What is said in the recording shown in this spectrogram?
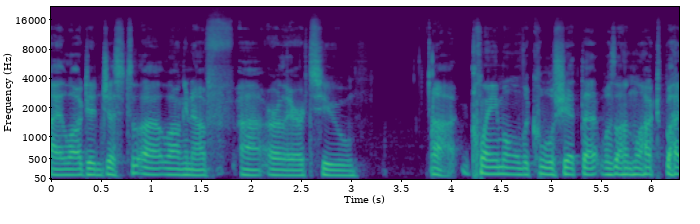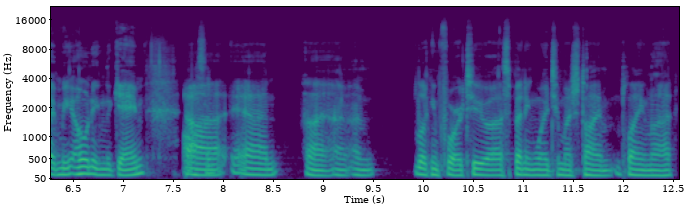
I logged in just uh, long enough uh, earlier to. Uh, claim all the cool shit that was unlocked by me owning the game, uh, and uh, I- I'm looking forward to uh, spending way too much time playing that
